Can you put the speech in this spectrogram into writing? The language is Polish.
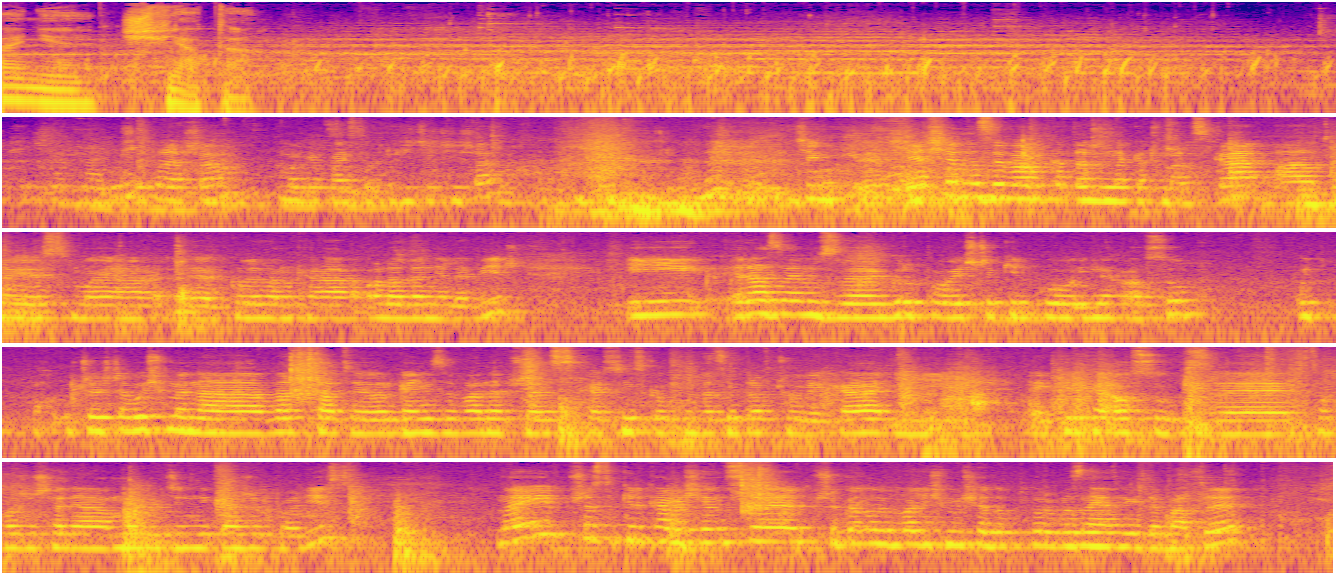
Wrażenie świata. Przepraszam, mogę Państwa prosić o ciszę? Dziękuję. Ja się nazywam Katarzyna Kaczmarska, a to jest moja e, koleżanka Ola Danielewicz i razem z grupą jeszcze kilku innych osób uczęszczałyśmy na warsztaty organizowane przez Helsińską Fundację Praw Człowieka i e, kilka osób z Stowarzyszenia Młodych Dziennikarzy Polis. I przez kilka miesięcy przygotowywaliśmy się do prowadzenia tej debaty.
